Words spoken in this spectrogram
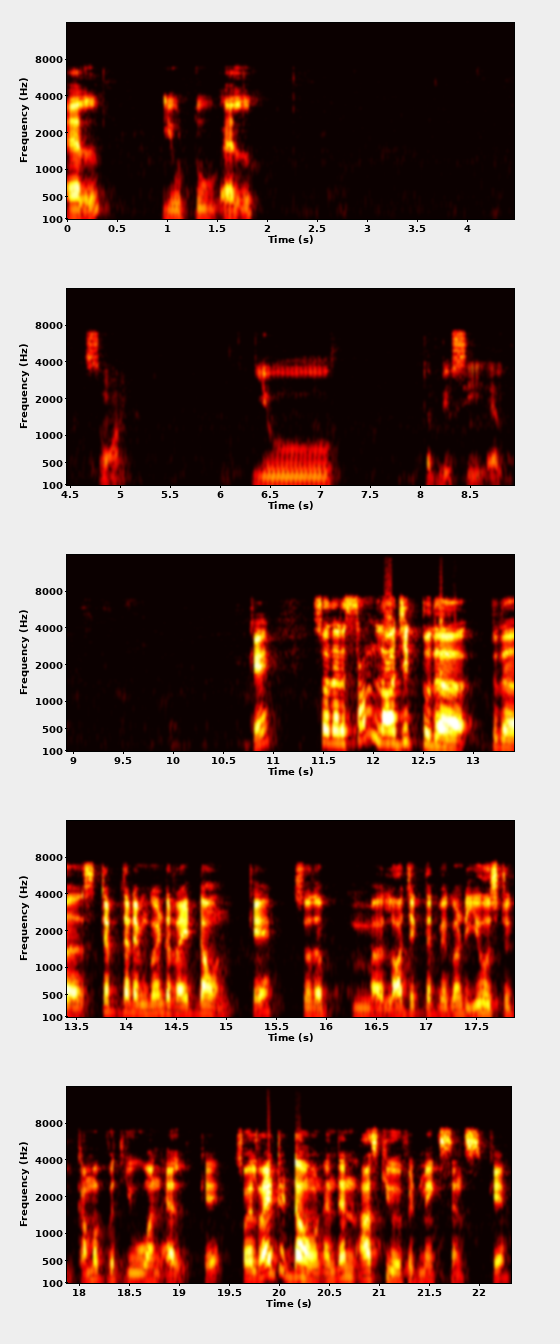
L U2L so on. UWCL okay? So there is some logic to the to the step that I'm going to write down okay? So the um, logic that we're going to use to come up with u1l okay? So I'll write it down and then ask you if it makes sense okay?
